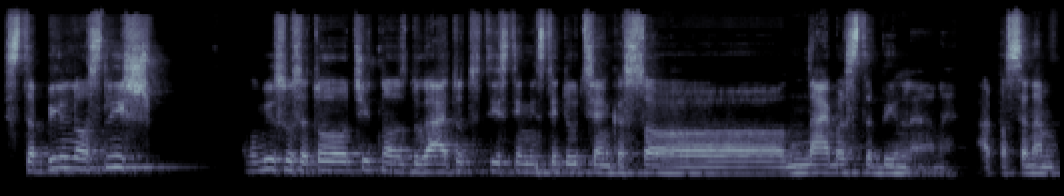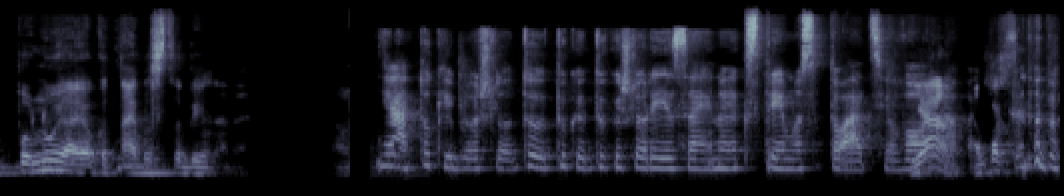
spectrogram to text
stabilno sliši, v bistvu se to očitno dogaja tudi tistim institucijam, ki so najbolj stabilne ne, ali pa se nam ponujajo kot najbolj stabilne. Ne. Ja, tukaj je šlo, tukaj, tukaj šlo res za eno ekstremno situacijo. Vojna, ja, pač. ampak,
